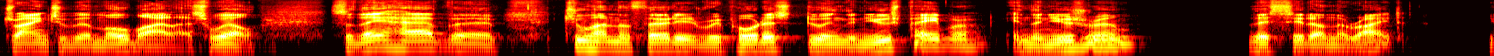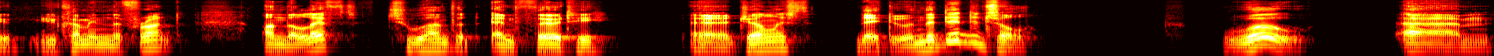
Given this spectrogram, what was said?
trying to be mobile as well. So they have uh, 230 reporters doing the newspaper in the newsroom. They sit on the right. You, you come in the front. On the left, 230 uh, journalists. They're doing the digital. Whoa. Um,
